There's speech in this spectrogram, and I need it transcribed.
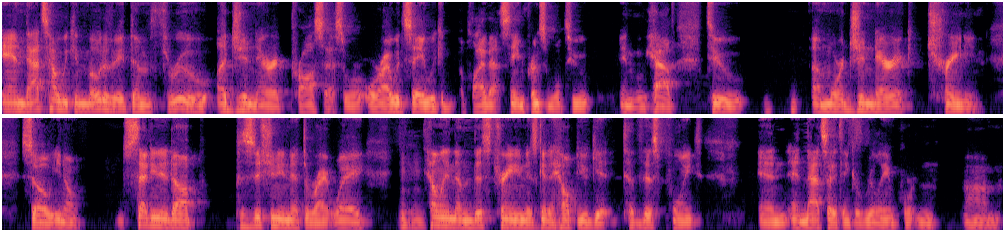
and that's how we can motivate them through a generic process or, or i would say we could apply that same principle to and we have to a more generic training. So you know setting it up positioning it the right way mm-hmm. telling them this training is going to help you get to this point and and that's i think a really important um,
